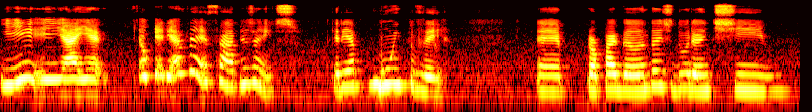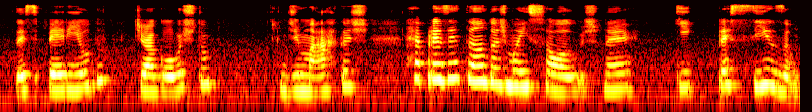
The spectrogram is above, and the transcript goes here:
E, e aí eu queria ver, sabe, gente? Queria muito ver é, propagandas durante esse período de agosto de marcas representando as mães solos, né, que precisam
